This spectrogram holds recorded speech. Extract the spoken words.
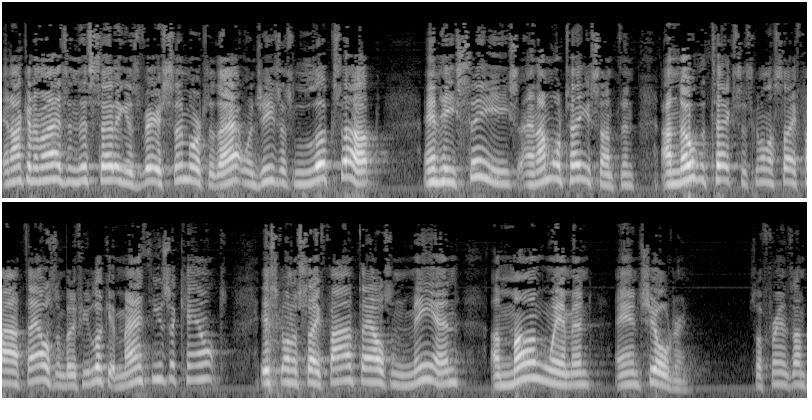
And I can imagine this setting is very similar to that when Jesus looks up and he sees, and I'm going to tell you something, I know the text is going to say 5,000, but if you look at Matthew's account, it's going to say 5,000 men among women and children. So friends, I'm,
